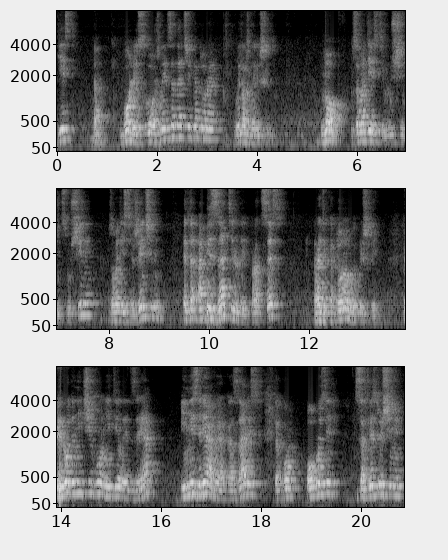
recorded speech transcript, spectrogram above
есть более сложные задачи, которые вы должны решить. Но взаимодействие мужчин с мужчиной, взаимодействие с это обязательный процесс, ради которого вы пришли. Природа ничего не делает зря, и не зря вы оказались в таком образе с соответствующими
